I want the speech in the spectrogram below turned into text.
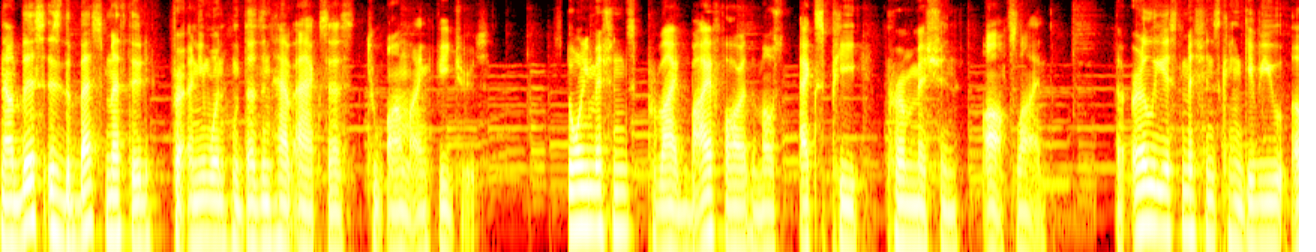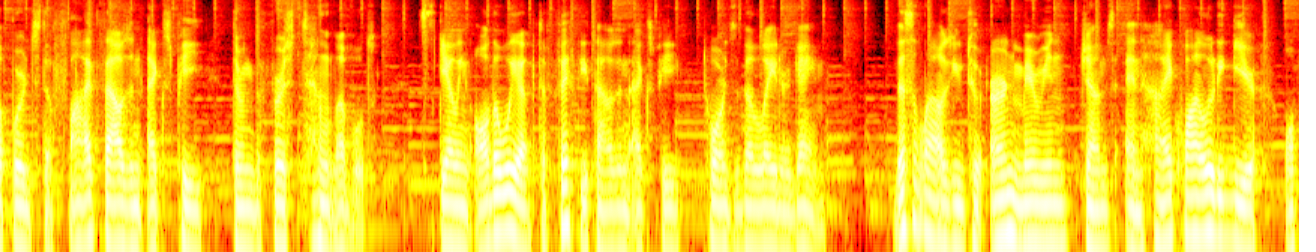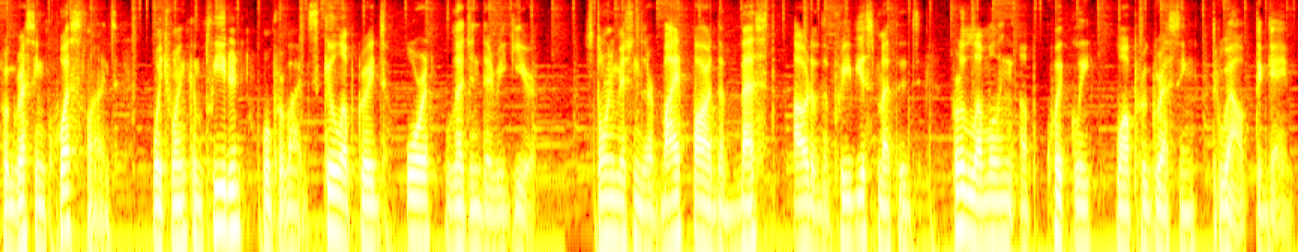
Now this is the best method for anyone who doesn't have access to online features. Story missions provide by far the most XP per mission offline. The earliest missions can give you upwards to 5000 XP during the first 10 levels, scaling all the way up to 50,000 XP towards the later game. This allows you to earn Mirian gems and high quality gear while progressing quest lines, which when completed will provide skill upgrades or legendary gear. Story missions are by far the best out of the previous methods for leveling up quickly while progressing throughout the game.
